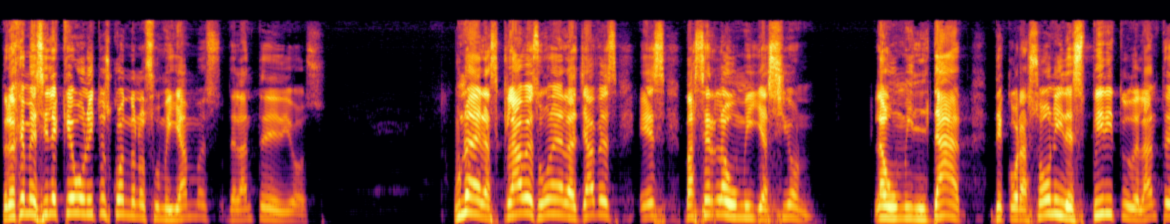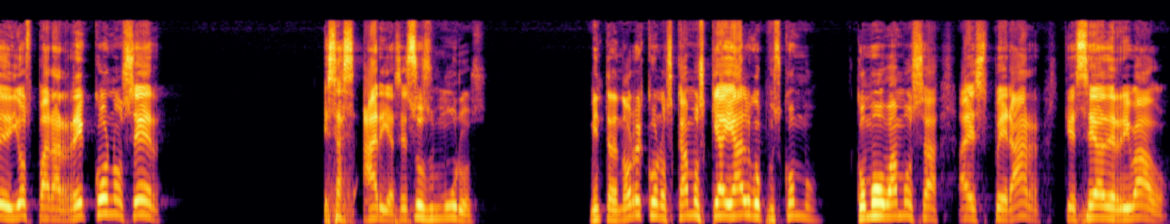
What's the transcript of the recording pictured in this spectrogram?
Pero déjeme decirle qué bonito es cuando nos humillamos delante de Dios. Una de las claves o una de las llaves es va a ser la humillación, la humildad de corazón y de espíritu delante de Dios para reconocer esas áreas, esos muros. Mientras no reconozcamos que hay algo, pues ¿cómo? ¿Cómo vamos a, a esperar que sea derribado?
